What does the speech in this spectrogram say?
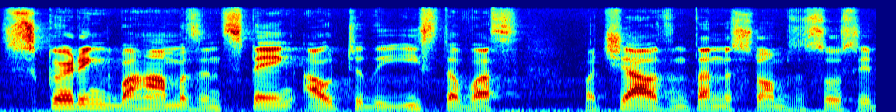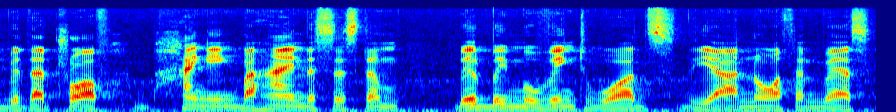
skirting the Bahamas and staying out to the east of us. But showers and thunderstorms associated with that trough hanging behind the system will be moving towards the uh, north and west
